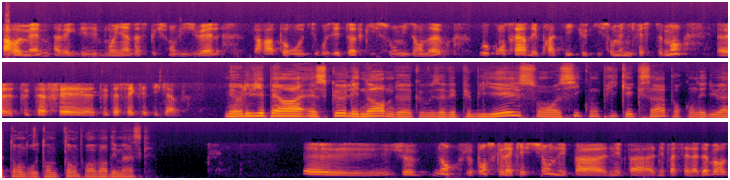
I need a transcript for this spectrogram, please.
par eux-mêmes, avec des moyens d'inspection visuelle par rapport aux, étoffes qui sont mises en œuvre, ou au contraire des pratiques qui sont manifestement euh, tout, à fait, tout à fait critiquables. Mais Olivier Perra, est-ce que les normes que vous avez publiées sont si compliquées que ça pour qu'on ait dû attendre autant de temps pour avoir des masques? Euh, je, non, je pense que la question n'est pas n'est pas n'est pas celle-là. D'abord,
